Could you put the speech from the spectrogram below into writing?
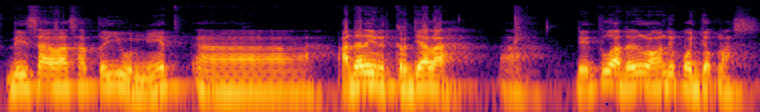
di salah satu unit eh, ada unit kerja lah Nah, dia itu ada ruangan di pojok mas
